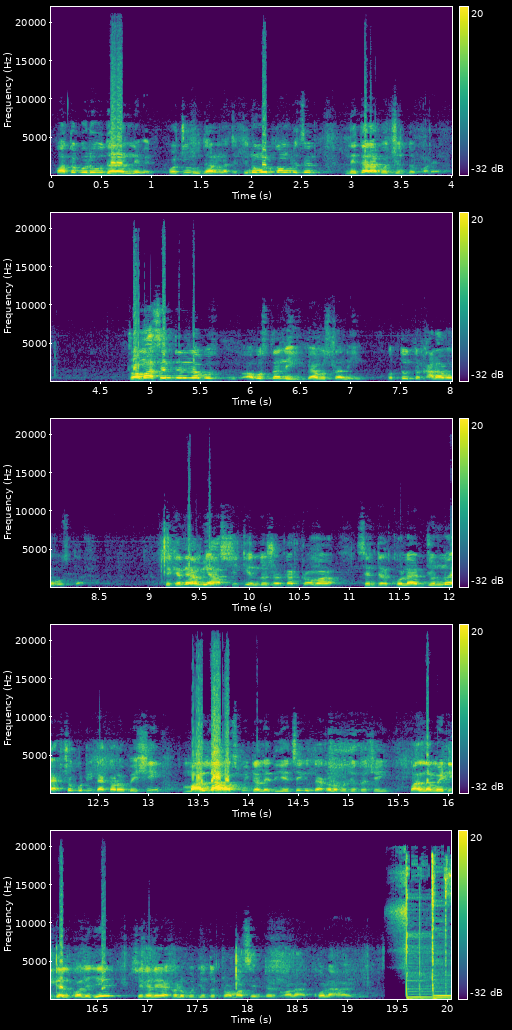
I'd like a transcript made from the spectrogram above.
কতগুলো উদাহরণ নেবেন? প্রচুর উদাহরণ আছে। তৃণমূল কংগ্রেসের নেতারা পর্যন্ত করে না। ট্রমা সেন্টারের অবস- অবস্থা নেই, ব্যবস্থা নেই, অত্যন্ত খারাপ অবস্থা। সেখানে আমি আসছি, কেন্দ্র সরকার ট্রমা সেন্টার খোলার জন্য একশো কোটি টাকারও বেশি মালদা হসপিটালে দিয়েছে, কিন্তু এখনও পর্যন্ত সেই মালদা মেডিকেল কলেজে সেখানে এখনও পর্যন্ত ট্রমা সেন্টার খোলা খোলা হয়নি।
